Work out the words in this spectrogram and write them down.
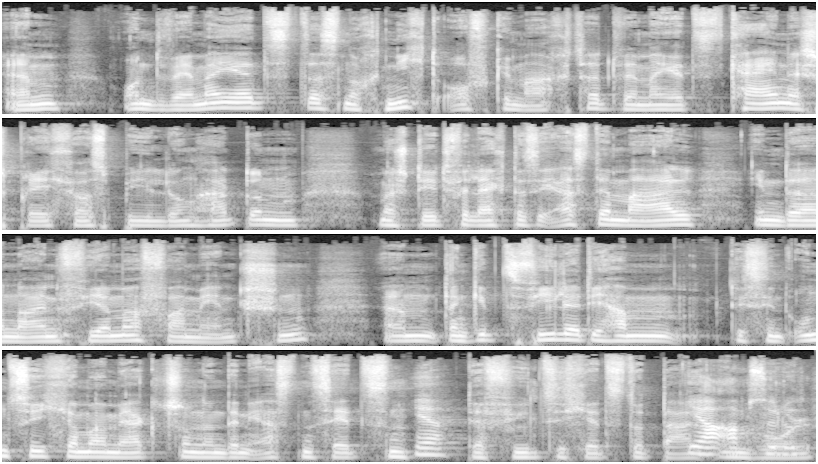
Ähm, und wenn man jetzt das noch nicht oft gemacht hat, wenn man jetzt keine Sprechausbildung hat und man steht vielleicht das erste Mal in der neuen Firma vor Menschen, ähm, dann gibt es viele, die haben, die sind unsicher, man merkt schon an den ersten Sätzen, ja. der fühlt sich jetzt total ja, unwohl. Absolut.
